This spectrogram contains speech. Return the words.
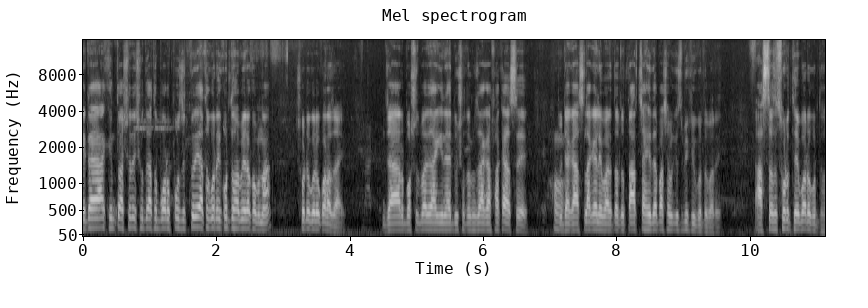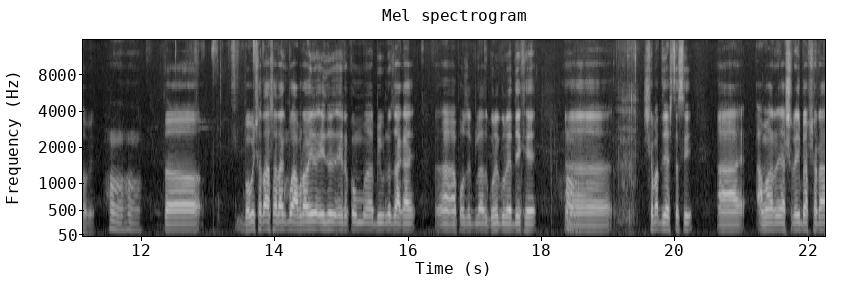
এটা কিন্তু আসলে শুধু এত বড় প্রজেক্ট করে এত করে করতে হবে এরকম না ছোট করে করা যায়। যার বসত বাড়ি আগে নাই দুই শতাংশ জায়গা ফাঁকা আছে দুইটা গাছ লাগাইলে পারে তত তার চাহিদা পাশাপাশি কিছু বিক্রি করতে পারে। আস্তে আস্তে ছোট থেকে বড় করতে হবে। হুম হুম তো ভবিষ্যতে আশা রাখব আমরা এই যে এরকম বিভিন্ন জায়গায় প্রজেক্টগুলো ঘুরে ঘুরে দেখে সেবা দিয়ে আসতেছি। আমার আসলে এই ব্যবসাটা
